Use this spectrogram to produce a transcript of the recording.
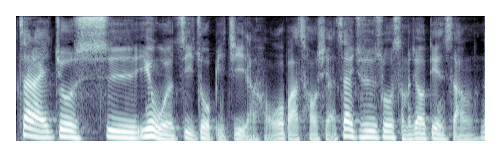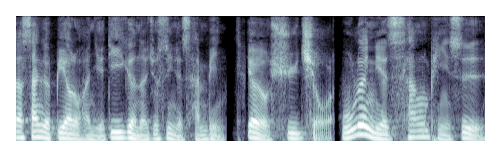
再来就是因为我自己做笔记然后我把它抄下来。再就是说什么叫电商？那三个必要的环节，第一个呢就是你的产品要有需求了，无论你的商品是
